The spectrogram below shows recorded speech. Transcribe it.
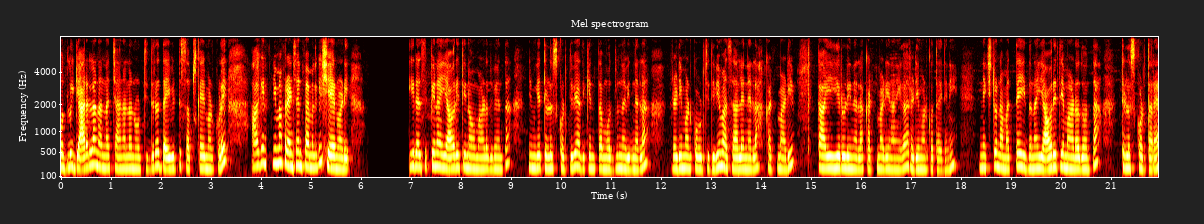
ಮೊದಲು ಯಾರೆಲ್ಲ ನನ್ನ ಚಾನಲ್ನ ನೋಡ್ತಿದ್ದೀರೋ ದಯವಿಟ್ಟು ಸಬ್ಸ್ಕ್ರೈಬ್ ಮಾಡ್ಕೊಳ್ಳಿ. ಹಾಗೆ ನಿಮ್ಮ ಫ್ರೆಂಡ್ಸ್ ಆ್ಯಂಡ್ ಫ್ಯಾಮಿಲಿಗೆ ಶೇರ್ ಮಾಡಿ. ಈ ರೆಸಿಪಿನ ಯಾವ ರೀತಿ ನಾವು ಮಾಡಿದ್ವಿ ಅಂತ ನಿಮಗೆ ತಿಳಿಸ್ಕೊಡ್ತೀವಿ. ಅದಕ್ಕಿಂತ ಮೊದಲು ನಾವು ಇದನ್ನೆಲ್ಲ ರೆಡಿ ಮಾಡ್ಕೊಬಿಡ್ತಿದ್ದೀವಿ. ಮಸಾಲೆನೆಲ್ಲ ಕಟ್ ಮಾಡಿ, ಕಾಯಿ, ಈರುಳ್ಳಿನೆಲ್ಲ ಕಟ್ ಮಾಡಿ ನಾನೀಗ ರೆಡಿ ಮಾಡ್ಕೊತಾ ಇದ್ದೀನಿ. ನೆಕ್ಸ್ಟು ನಮ್ಮತ್ತೆ ಇದನ್ನು ಯಾವ ರೀತಿ ಮಾಡೋದು ಅಂತ ತಿಳಿಸ್ಕೊಡ್ತಾರೆ.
